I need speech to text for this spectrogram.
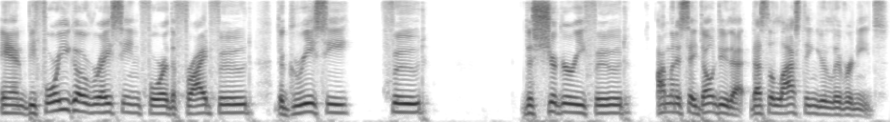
And before you go racing for the fried food, the greasy food, the sugary food, I'm going to say don't do that. That's the last thing your liver needs.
